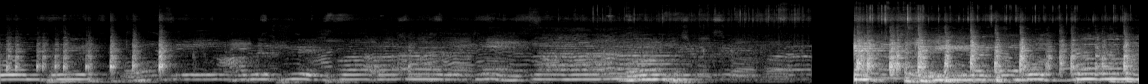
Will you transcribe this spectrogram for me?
Om Shri Om Shri Om Shri Om Om Shri Om Shri Om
